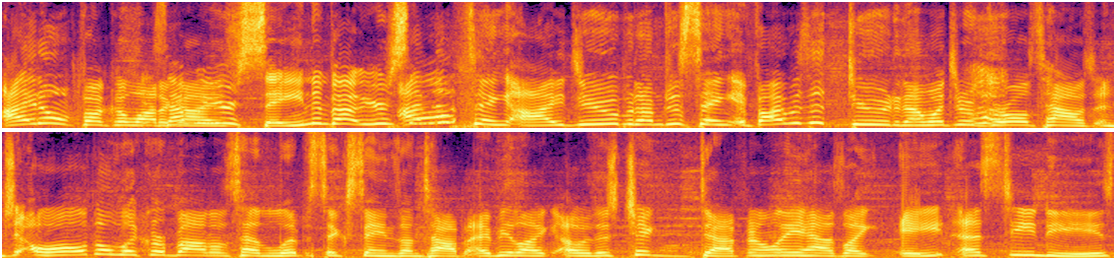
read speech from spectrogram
I don't fuck a lot Is of that guys. what you're saying about yourself? I'm not saying I do, but I'm just saying if I was a dude and I went to a girl's house and she, all the liquor bottles had lipstick stains on top, I'd be like, oh, this chick definitely has like eight STDs.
